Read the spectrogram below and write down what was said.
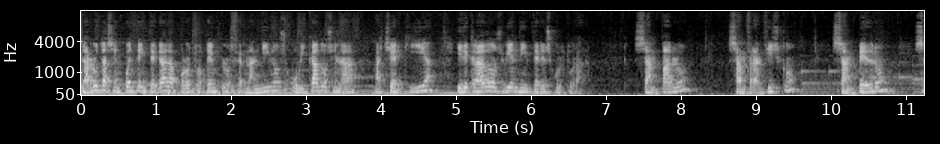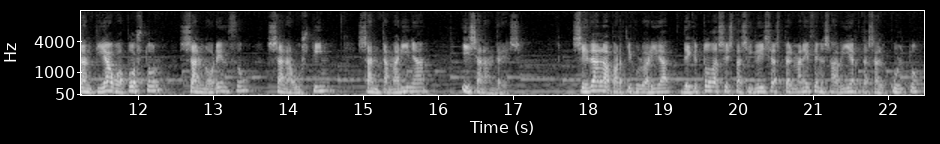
La ruta se encuentra integrada por ocho templos fernandinos ubicados en la Acherquía y declarados bien de interés cultural. San Pablo, San Francisco, San Pedro, Santiago Apóstol, San Lorenzo, San Agustín, Santa Marina y San Andrés. Se da la particularidad de que todas estas iglesias permanecen abiertas al culto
